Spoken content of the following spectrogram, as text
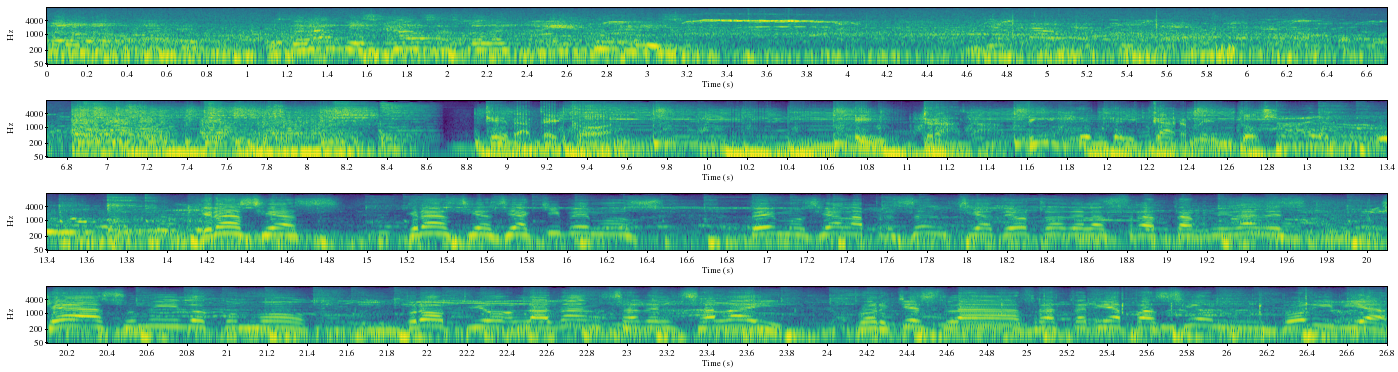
Pero no, estarán descansas todo el trayecto que. Quédate con Entrada Virgen del Carmen 2. Gracias, gracias. Y aquí vemos, vemos ya la presencia de otra de las fraternidades que ha asumido como propio la danza del Salay, porque es la fraternidad Pasión Bolivia,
